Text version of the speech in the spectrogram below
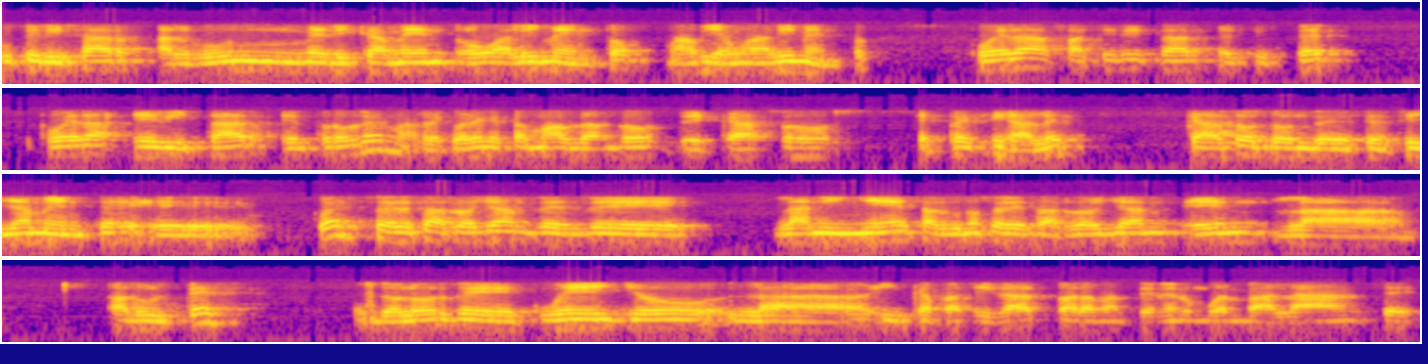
utilizar algún medicamento o alimento, más bien un alimento, pueda facilitar el que usted pueda evitar el problema. Recuerde que estamos hablando de casos especiales, casos donde sencillamente eh, pues se desarrollan desde la niñez, algunos se desarrollan en la adultez, el dolor de cuello, la incapacidad para mantener un buen balance,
